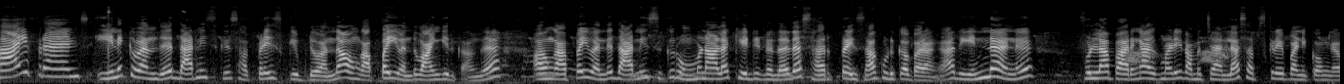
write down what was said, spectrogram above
ஹாய் ஃப்ரெண்ட்ஸ் இன்னைக்கு வந்து தர்னிஸ்க்கு சர்ப்ரைஸ் gift வந்து அவங்க அப்பை வந்து வாங்கியிருக்காங்க. அவங்க அப்பை வந்து தர்னிஸுக்கு ரொம்ப நாளாக கேட்டுட்டு இருந்ததை சர்ப்ரைஸாக கொடுக்க போகிறாங்க அது என்னன்னு ஃபுல்லாக பாருங்கள் அதுக்கு முன்னாடி நம்ம சேனலை சப்ஸ்கிரைப் பண்ணிக்கோங்க.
